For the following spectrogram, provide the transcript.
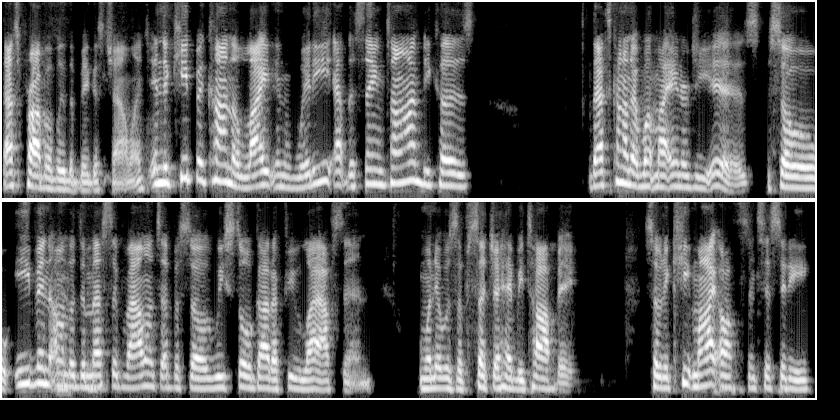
that's probably the biggest challenge. And to keep it kind of light and witty at the same time because that's kind of what my energy is. So even on the mm-hmm. domestic violence episode, we still got a few laughs in when it was a, such a heavy topic. So to keep my authenticity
